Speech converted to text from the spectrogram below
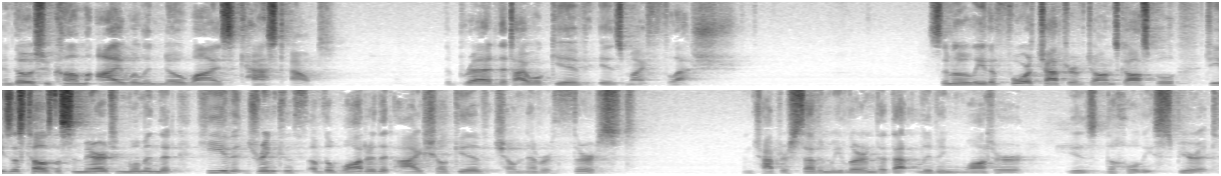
and those who come I will in no wise cast out. The bread that I will give is my flesh. Similarly, the fourth chapter of John's Gospel, Jesus tells the Samaritan woman that he that drinketh of the water that I shall give shall never thirst. In chapter 7, we learn that that living water is the Holy Spirit,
